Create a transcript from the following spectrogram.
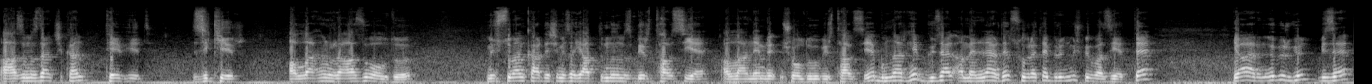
ağzımızdan çıkan tevhid, zikir, Allah'ın razı olduğu, Müslüman kardeşimize yaptığımız bir tavsiye, Allah'ın emretmiş olduğu bir tavsiye. Bunlar hep güzel ameller de surete bürünmüş bir vaziyette. Yarın öbür gün bize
